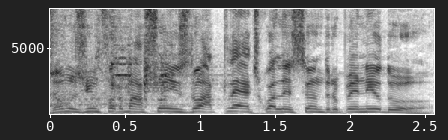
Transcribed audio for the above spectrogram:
Vamos de informações do Atlético Alessandro Penido.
